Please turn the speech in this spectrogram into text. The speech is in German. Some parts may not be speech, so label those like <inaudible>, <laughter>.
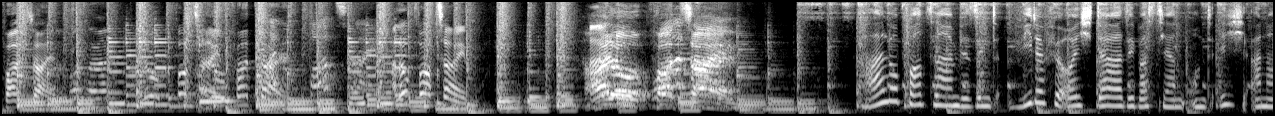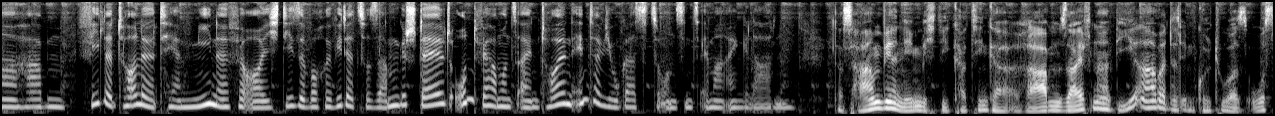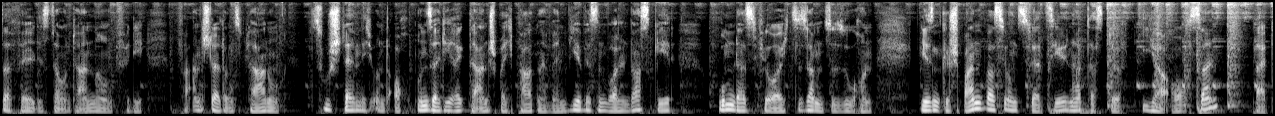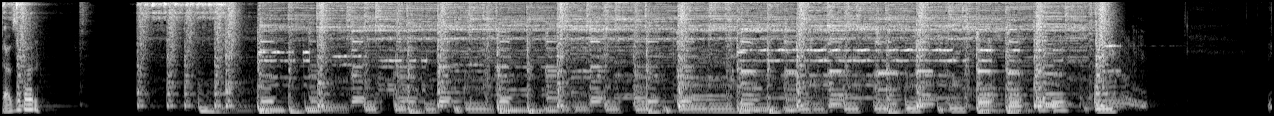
Pforzheim. Hallo Pforzheim. Hallo Pforzheim. Hallo Pforzheim. Hallo Pforzheim, wir sind wieder für euch da. Sebastian und ich, Anna, haben viele tolle Termine für euch diese Woche wieder zusammengestellt und wir haben uns einen tollen Interviewgast zu uns ins Emma eingeladen. Das haben wir, nämlich die Katinka Rabenseifner. Die arbeitet im Kulturhaus Osterfeld, ist da unter anderem für die Veranstaltungsplanung zuständig und auch unser direkter Ansprechpartner, wenn wir wissen wollen, was geht, um das für euch zusammenzusuchen. Wir sind gespannt, was sie uns zu erzählen hat. Das dürft ihr auch sein. Bleibt also dran.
